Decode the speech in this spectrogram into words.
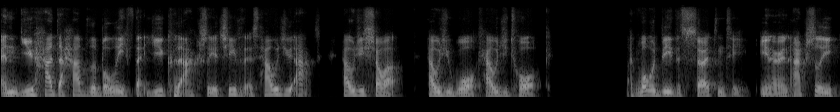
and you had to have the belief that you could actually achieve this, how would you act? How would you show up? How would you walk? How would you talk? Like, what would be the certainty, you know, and actually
